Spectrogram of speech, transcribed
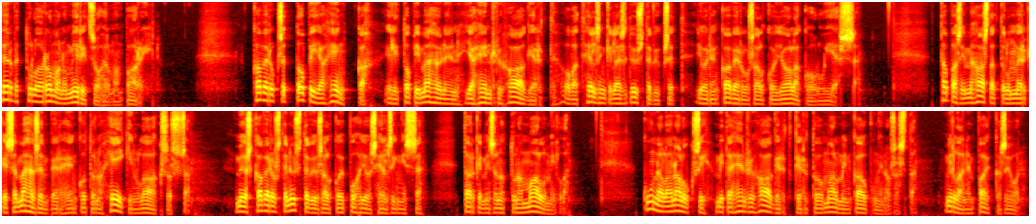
Tervetuloa Romano Mirits-ohjelman pariin. Kaverukset Topi ja Henkka, eli Topi Mähönen ja Henry Haagert, ovat helsinkiläiset ystävykset, joiden kaveruus alkoi jo alakouluiässä. Tapasimme haastattelun merkeissä Mähösen perheen kotona Heikin Laaksossa. Myös kaverusten ystävyys alkoi Pohjois-Helsingissä, tarkemmin sanottuna Malmilla. Kuunnellaan aluksi, mitä Henry Haagert kertoo Malmin kaupungin osasta. Millainen paikka se on?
